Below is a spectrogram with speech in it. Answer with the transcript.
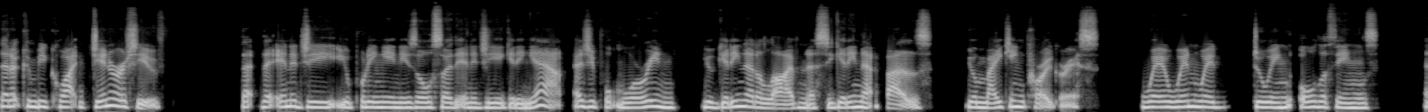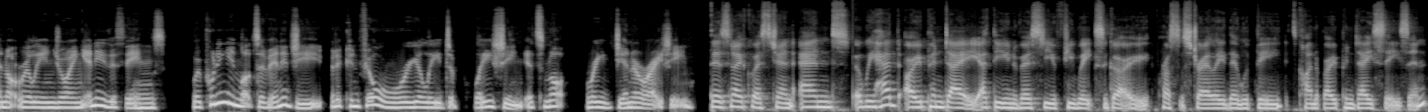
that it can be quite generative. That the energy you're putting in is also the energy you're getting out. As you put more in, you're getting that aliveness, you're getting that buzz, you're making progress. Where when we're doing all the things and not really enjoying any of the things, we're putting in lots of energy, but it can feel really depleting. It's not regenerating. There's no question. And we had open day at the university a few weeks ago across Australia. There would be, it's kind of open day season.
